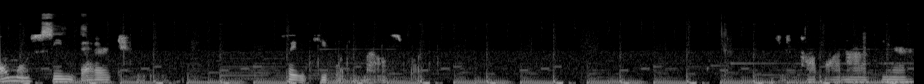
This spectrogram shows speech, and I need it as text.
Almost seem better to play with keyboard and mouse, but just pop on out here.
